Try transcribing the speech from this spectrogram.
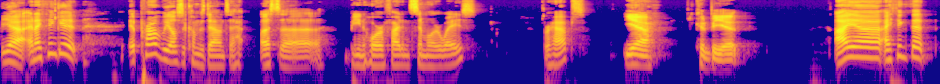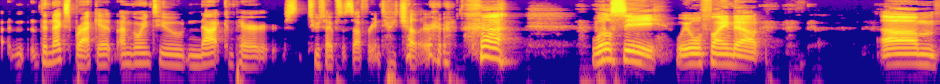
Yeah, and I think it it probably also comes down to us uh being horrified in similar ways. Perhaps. Yeah, could be it. I uh I think that the next bracket I'm going to not compare two types of suffering to each other. we'll see. We will find out. Um,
